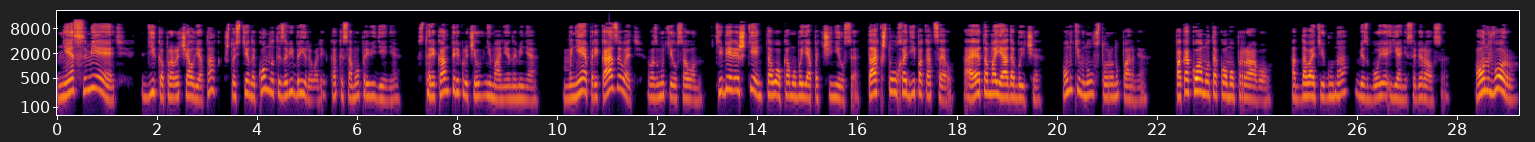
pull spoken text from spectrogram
«Не сметь!» Дико прорычал я так, что стены комнаты завибрировали, как и само привидение. Старикан переключил внимание на меня. «Мне приказывать?» — возмутился он. «Тебе лишь тень того, кому бы я подчинился, так что уходи, пока цел. А это моя добыча. Он кивнул в сторону парня. «По какому такому праву?» Отдавать ягуна без боя я не собирался. «Он вор!»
